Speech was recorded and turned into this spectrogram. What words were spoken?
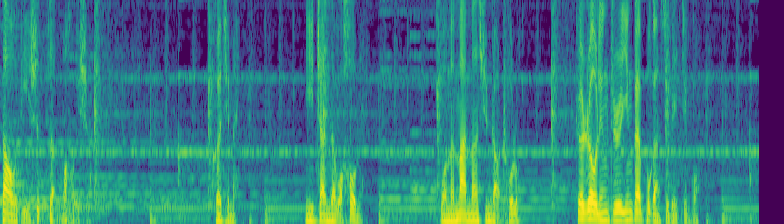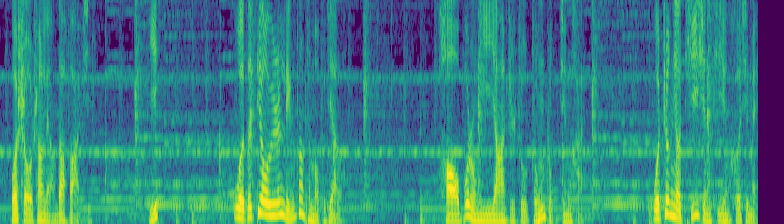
到底是怎么回事。何七妹，你站在我后面，我们慢慢寻找出路。这肉灵芝应该不敢随便进攻。我手上两大法器，咦，我的钓鱼人铃铛怎么不见了？好不容易压制住种种惊骇。我正要提醒提醒何七妹，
